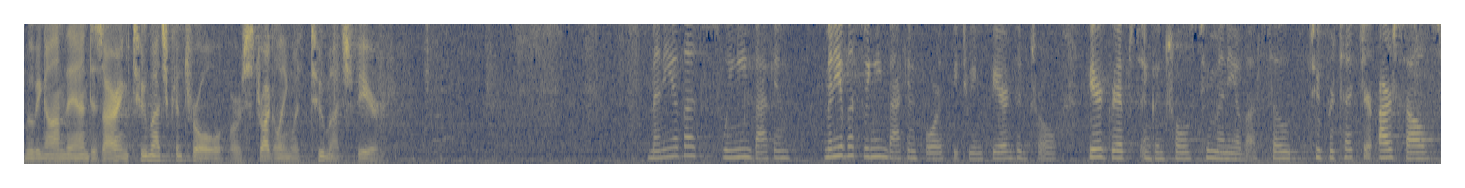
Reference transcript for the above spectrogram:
Moving on, then, desiring too much control or struggling with too much fear. Many of us swinging back and many of us swinging back and forth between fear and control. Fear grips and controls too many of us. So to protect your, ourselves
